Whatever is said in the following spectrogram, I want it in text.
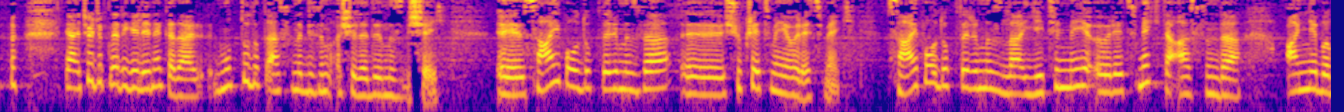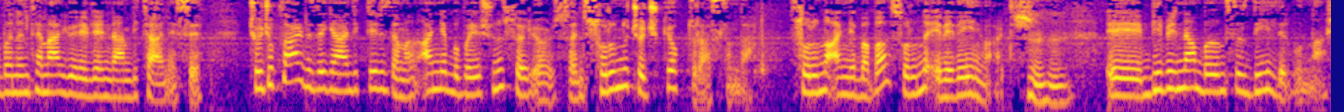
yani çocukları gelene kadar mutluluk aslında bizim aşıladığımız bir şey. Ee, sahip olduklarımıza e, şükretmeyi öğretmek, sahip olduklarımızla yetinmeyi öğretmek de aslında anne babanın temel görevlerinden bir tanesi. Çocuklar bize geldikleri zaman anne babaya şunu söylüyoruz. Hani sorunlu çocuk yoktur aslında. Sorunlu anne baba, sorunlu ebeveyn vardır. Ee, birbirinden bağımsız değildir bunlar.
